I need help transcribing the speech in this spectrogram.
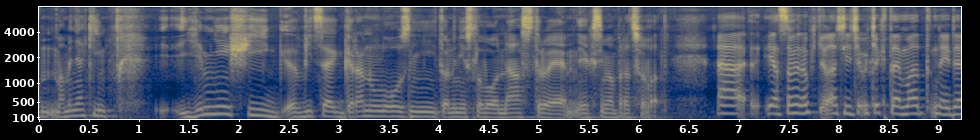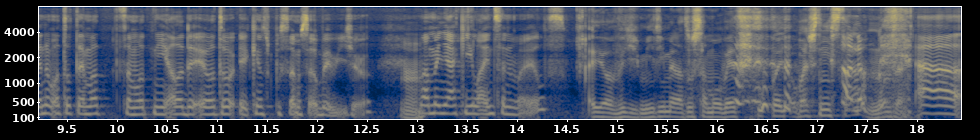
uh, máme nějaký jemnější, více granulózní, to není slovo, nástroje, jak si mám pracovat. A já jsem jenom chtěla říct, že u těch témat nejde jenom o to témat samotný, ale jde i o to, jakým způsobem se objeví. Že? Hmm. Máme nějaký lines and veils. Jo, vidíš, míříme na tu samou věc úplně opačných stran. Ano. Dobře. A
